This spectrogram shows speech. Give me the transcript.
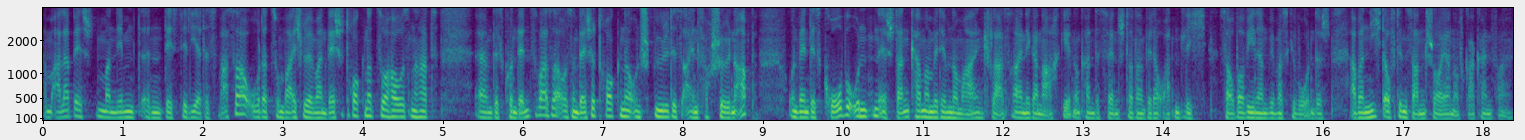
Am allerbesten, man nimmt ein destilliertes Wasser oder zum Beispiel, wenn man einen Wäschetrockner zu Hause hat, äh, das Kondenswasser aus dem Wäschetrockner und spült es einfach schön ab. Und wenn das Grobe unten ist, dann kann man mit dem normalen Glasreiniger nachgehen und kann das Fenster dann wieder ordentlich sauber wienern, wie man es gewohnt ist. Aber nicht auf dem Sand scheuern, auf gar keinen Fall.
